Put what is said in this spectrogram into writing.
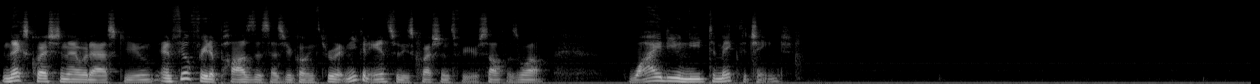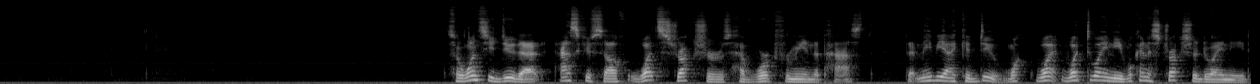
The next question I would ask you, and feel free to pause this as you're going through it, and you can answer these questions for yourself as well. Why do you need to make the change? So once you do that, ask yourself what structures have worked for me in the past that maybe I could do. What what what do I need? What kind of structure do I need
